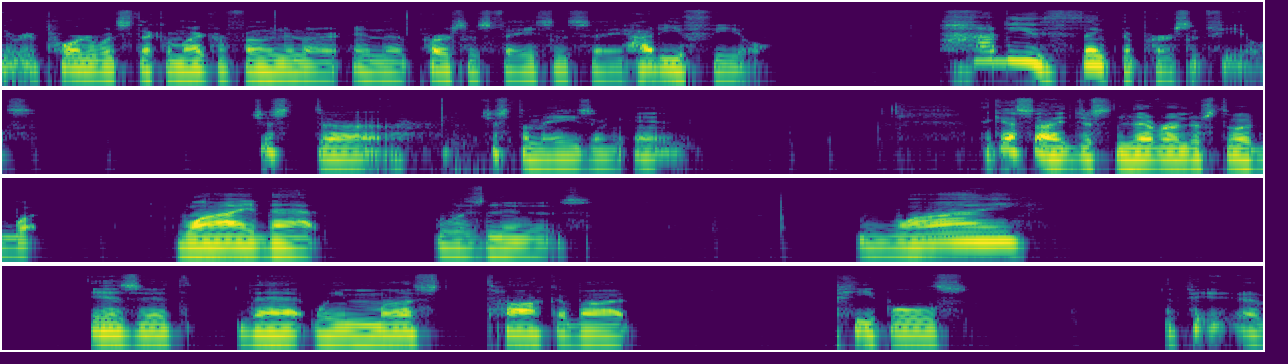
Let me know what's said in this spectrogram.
and a reporter would stick a microphone in their in the person's face and say how do you feel? How do you think the person feels? Just uh just amazing. And I guess I just never understood what why that was news. Why is it that we must talk about people's uh,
